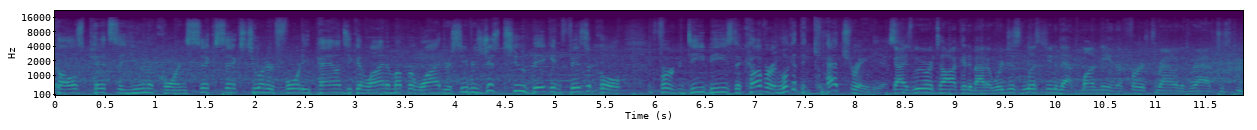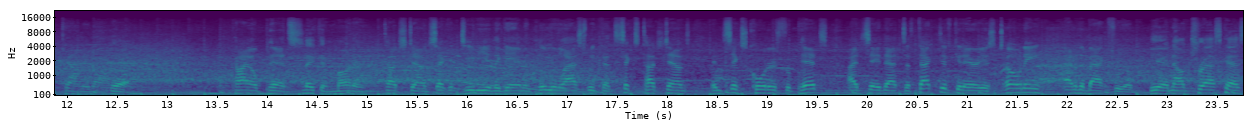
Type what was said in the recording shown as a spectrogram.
calls Pitts a unicorn. 6'6", 240 pounds. You can line him up at wide receiver. He's just too big and physical for DBs to cover. And look at the catch radius. Guys, we were talking about it. We're just listening to that Monday in the first round of the draft. Just keep counting on. Yeah. Kyle Pitts. Making money. Touchdown, second TD of the game, including last week. That's six touchdowns in six quarters for Pitts. I'd say that's effective. Kadarius Toney out of the backfield. Yeah, now Trask has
